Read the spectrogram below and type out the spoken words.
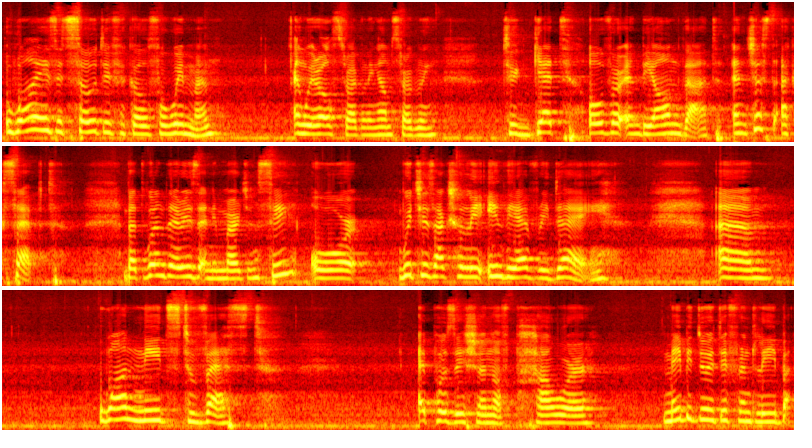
Why is it so difficult for women, and we're all struggling, I'm struggling, to get over and beyond that and just accept that when there is an emergency, or which is actually in the everyday, um, one needs to vest a position of power, maybe do it differently, but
